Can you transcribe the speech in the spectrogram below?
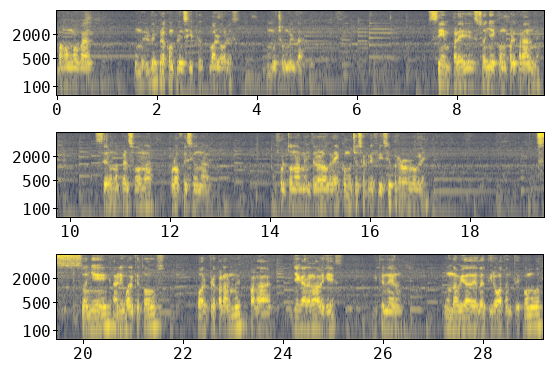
bajo un hogar humilde pero con principios, valores, mucha humildad. Siempre soñé con prepararme, ser una persona profesional. Afortunadamente lo logré con mucho sacrificio, pero lo logré soñé, al igual que todos, poder prepararme para llegar a la vejez y tener una vida de retiro bastante cómoda.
